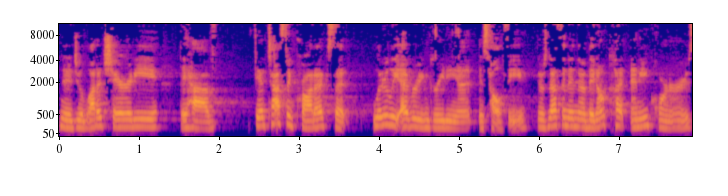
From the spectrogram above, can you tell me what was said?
they do a lot of charity. They have fantastic products that literally every ingredient is healthy. There's nothing in there. They don't cut any corners.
